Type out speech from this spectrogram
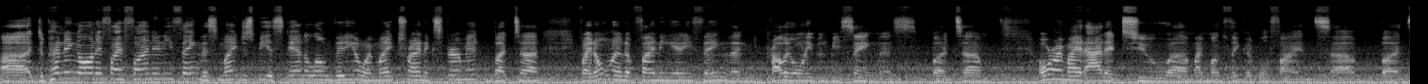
uh, depending on if I find anything, this might just be a standalone video. I might try and experiment, but uh, if I don't end up finding anything, then you probably won't even be seeing this. But um, or I might add it to uh, my monthly Goodwill finds. Uh, but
